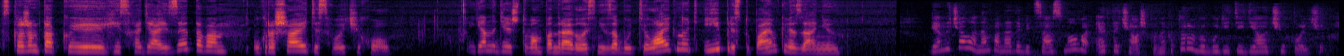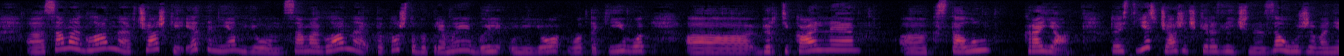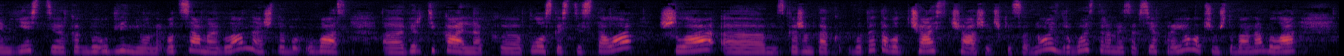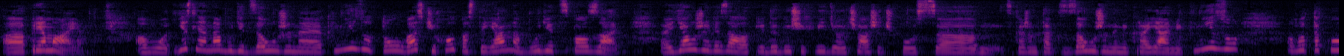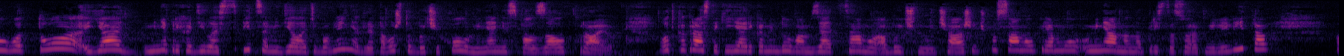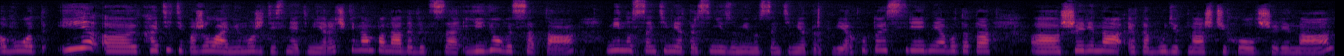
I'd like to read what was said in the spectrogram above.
скажем так, исходя из этого, украшаете свой чехол. Я надеюсь, что вам понравилось. Не забудьте лайкнуть и приступаем к вязанию. Для начала нам понадобится основа, это чашка, на которой вы будете делать чехольчик. Э, самое главное в чашке это не объем, самое главное это то, чтобы прямые были у нее вот такие вот э, вертикальные э, к столу края. То есть есть чашечки различные с зауживанием, есть э, как бы удлиненные. Вот самое главное, чтобы у вас э, вертикально к плоскости стола шла, э, скажем так, вот эта вот часть чашечки с одной, с другой стороны, со всех краев, в общем, чтобы она была прямая. Вот. Если она будет зауженная к низу, то у вас чехол постоянно будет сползать. Я уже вязала в предыдущих видео чашечку с, скажем так, с зауженными краями к низу вот такую вот, то я, мне приходилось спицами делать убавление для того, чтобы чехол у меня не сползал к краю. Вот как раз таки я рекомендую вам взять самую обычную чашечку, самую прямую, у меня она на 340 миллилитров. Вот, и э, хотите по желанию, можете снять мерочки, нам понадобится ее высота, минус сантиметр снизу, минус сантиметр кверху, то есть средняя вот эта э, ширина, это будет наш чехол ширина.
